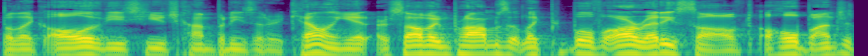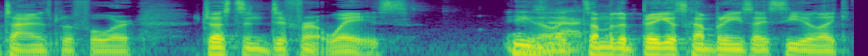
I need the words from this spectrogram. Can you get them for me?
But like all of these huge companies that are killing it are solving problems that like people have already solved a whole bunch of times before, just in different ways. Exactly. You know, like some of the biggest companies I see are like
